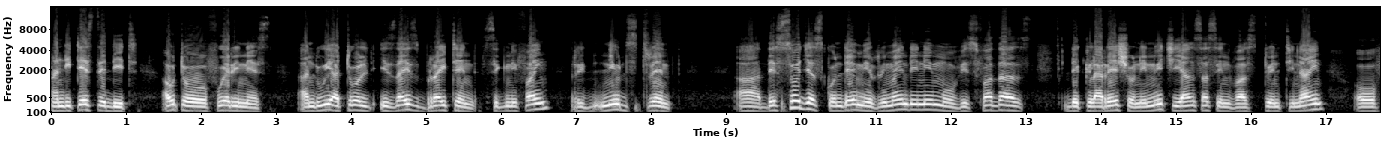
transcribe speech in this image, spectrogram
and he tasted it out of weariness. And we are told his eyes brightened, signifying renewed strength. Uh, the soldiers condemn him, reminding him of his father's declaration, in which he answers in verse 29 of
